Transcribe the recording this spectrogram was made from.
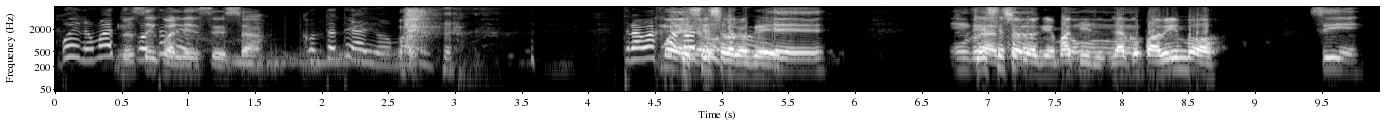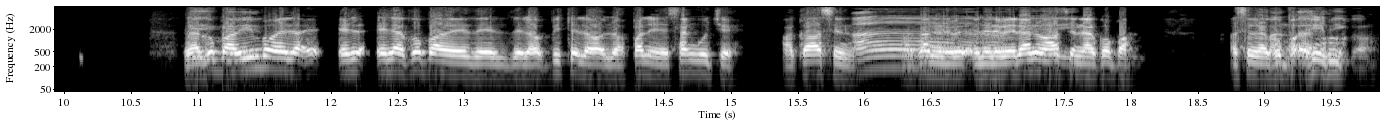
Bueno, Mati, No sé cuál es esa. Contate algo, Mati. Trabaja Bueno, ¿Es eso lo que- eh, un ¿Qué es eso lo que Mati, como- la Copa Bimbo? Sí, La Sí, Copa Bimbo es la, es, es la copa de, de- de los, ¿viste los, los panes de sándwiches? Acá hacen, Ah, acá en el, en el verano hacen la copa, hacen la Copa Bimbo.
